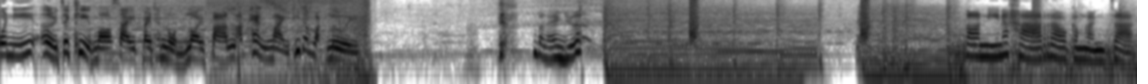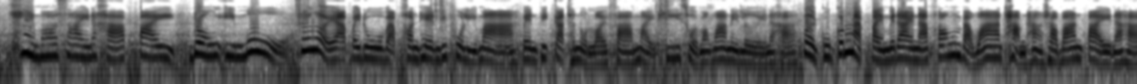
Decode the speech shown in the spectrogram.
วันนี้เอ๋ยจะขี่มอไซค์ไปถนนลอยฟ้าลับแห่งใหม่ที่จังหวัดเลย แมลงเยอะ ตอนนี้นะคะเรากำลังจะขี่มอไซค์นะคะ ไปดงอีมู ซึ่งเอ๋ยอะไปดูแบบคอนเทนต์พี่ภูริมา เป็นพิกัดถนนลอยฟ้าใหม่ที่สวยมากๆในเลยนะคะ เปิด Google Map ไปไม่ได้นะ ต้องแบบว่าถามทางชาวบ้านไปนะคะ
